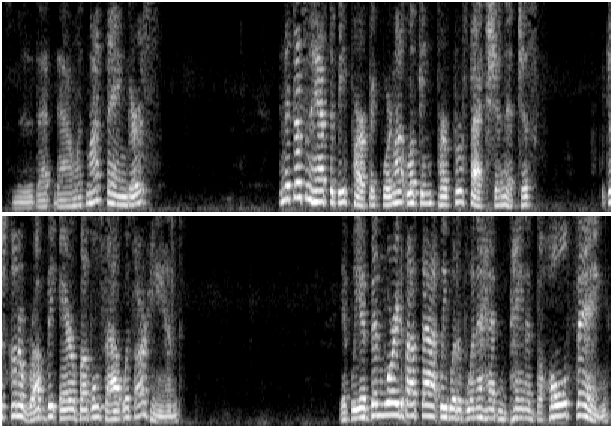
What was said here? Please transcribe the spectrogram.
Smooth that down with my fingers. And it doesn't have to be perfect. We're not looking for perfection. It just, we're just going to rub the air bubbles out with our hand. If we had been worried about that, we would have went ahead and painted the whole thing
